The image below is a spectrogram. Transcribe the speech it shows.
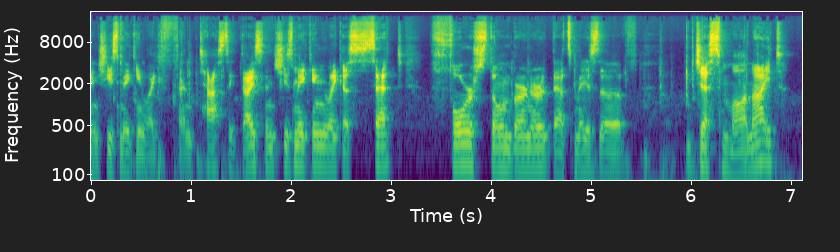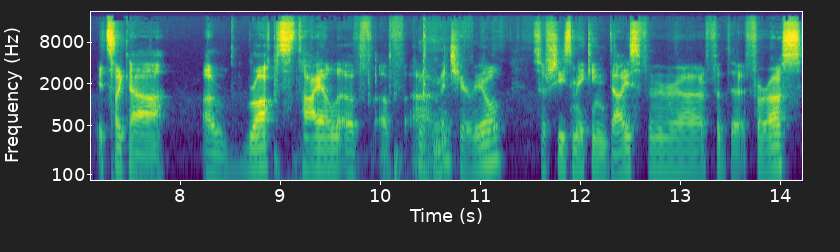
and she's making like fantastic dice, and she's making like a set for Stoneburner that's made of Jesmonite. It's like a a rock style of of uh, Mhm. material. So she's making dice for uh, for the for us.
